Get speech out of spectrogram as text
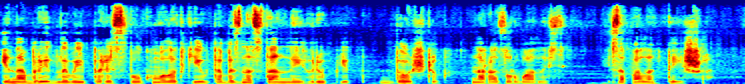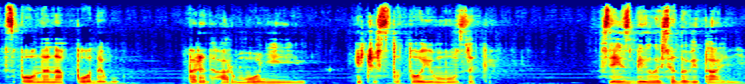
і набридливий перестук молотків та безнастанний грюкіт дощок нараз урвались, і запала тиша, сповнена подиву перед гармонією і чистотою музики. Всі збіглися до вітальні.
